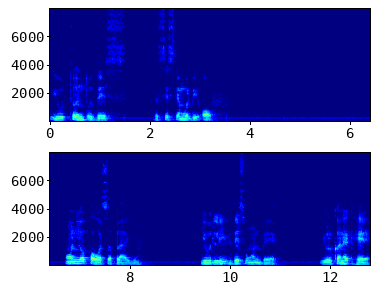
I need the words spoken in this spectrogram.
you turn to this the system would be off on your power supply you would leave this one bare. You'll connect here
